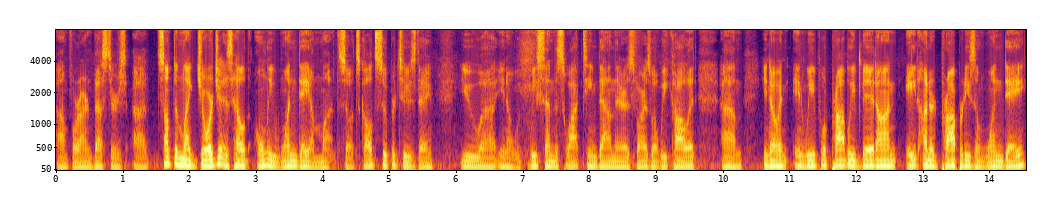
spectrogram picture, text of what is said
um, for our investors. Uh, something like Georgia is held only one day a month, so it's called Super Tuesday. You uh, you know we send the SWAT team down there as far as what we call it. Um, you know, and, and we will probably bid on 800 properties in one day,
